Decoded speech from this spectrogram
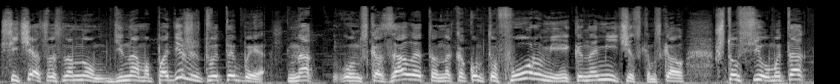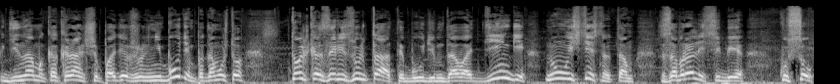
сейчас в основном «Динамо» поддерживает ВТБ, на, он сказал это на каком-то форуме экономическом, сказал, что все, мы так «Динамо» как раньше поддерживали не будем, потому что только за результаты будем давать деньги. Ну, естественно, там забрали себе кусок...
